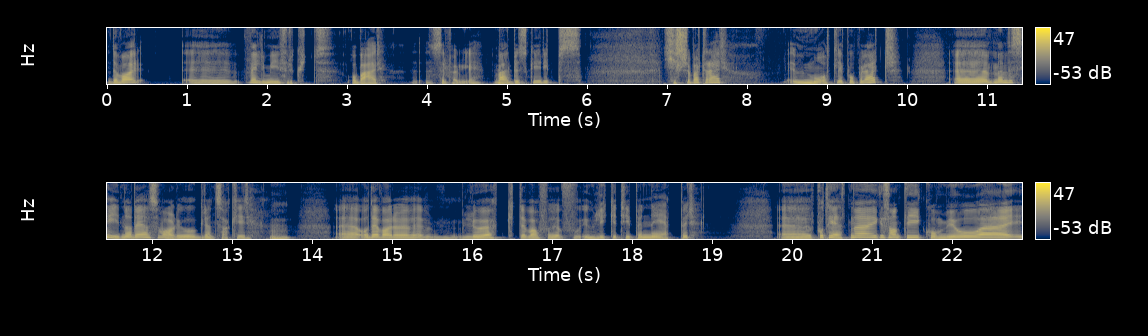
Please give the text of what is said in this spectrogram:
det var eh, veldig mye frukt og bær, selvfølgelig. Bærbusker, rips, kirsebærtrær. Umåtelig populært. Eh, men ved siden av det så var det jo grønnsaker. Mm. Eh, og det var eh, løk, det var for, for ulike typer neper. Eh, potetene, ikke sant, de kom jo eh,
